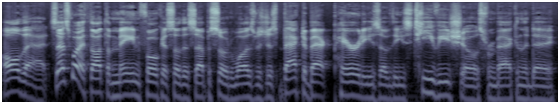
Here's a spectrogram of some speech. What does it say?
all that. So that's what I thought the main focus of this episode was was just back-to-back parodies of these TV shows from back in the day.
